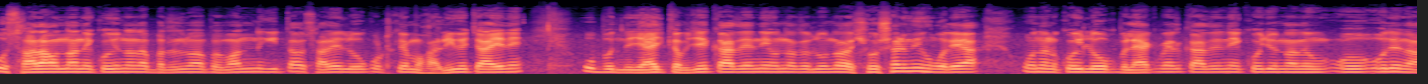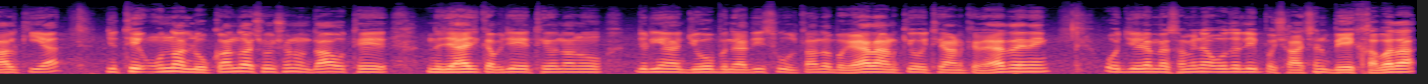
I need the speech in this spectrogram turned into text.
ਉਹ ਸਾਰਾ ਉਹਨਾਂ ਨੇ ਕੋਈ ਉਹਨਾਂ ਦਾ ਬਦਲਵਾ ਪ੍ਰਬੰਧ ਨਹੀਂ ਕੀਤਾ, ਉਹ ਸਾਰੇ ਲੋਕ ਉੱਠ ਕੇ ਮੋਹਾਲੀ ਵਿੱਚ ਆਏ ਨੇ, ਉਹ ਬ- ਨਜਾਇਜ਼ ਕਬਜ਼ੇ ਕਰ ਰਹੇ ਨੇ, ਉਹਨਾਂ ਤੋਂ ਉਹਨਾਂ ਦਾ ਸ਼ੋਸ਼ਣ ਵੀ ਹੋ ਰਿਹਾ, ਉਹਨਾਂ ਨੂੰ ਕੋਈ ਲੋਕ ਬਲੈਕਮੇਲ ਕਰ ਰਹੇ ਨੇ, ਕੁਝ ਉਹਨਾਂ ਨੂੰ ਉਹ, ਉਹਦੇ ਨਾਲ ਕੀ ਆ, ਜਿੱਥੇ ਉਹਨਾਂ ਲੋਕਾਂ ਦਾ ਸ਼ੋਸ਼ਣ ਹੁੰਦਾ, ਉੱਥੇ ਨਜਾਇਜ਼ ਕਬਜ਼ੇ, ਇੱਥੇ ਉਹਨਾਂ ਨੂੰ ਜਿਹੜੀਆਂ ਜੋ ਬੁਨਿਆਦੀ ਸਹੂਲਤਾਂ ਤੋਂ ਬਗੈਰ ਆਣ ਕੇ ਉਹ ਇੱਥੇ ਆਣ ਕੇ ਰਹਿ ਰਹੇ ਨੇ, ਉਹ ਜਿਹੜਾ ਮੈਂ ਸਮਝਣਾ ਉਹਦੇ ਲਈ ਪ੍ਰਸ਼ਾਸਨ ਬੇਖਬਰ ਆ,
